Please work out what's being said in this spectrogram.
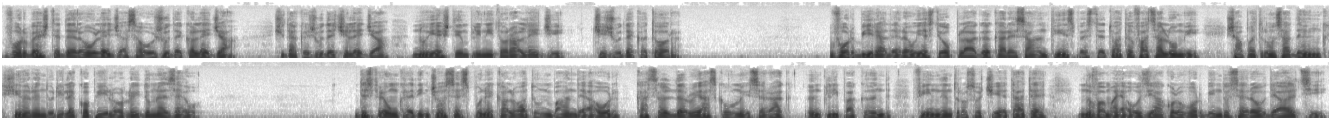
vorbește de rău legea sau judecă legea. Și dacă judeci legea, nu ești împlinitor al legii, ci judecător. Vorbirea de rău este o plagă care s-a întins peste toată fața lumii și a pătruns adânc și în rândurile copiilor lui Dumnezeu. Despre un credincios se spune că a luat un ban de aur ca să-l dăruiască unui sărac în clipa când, fiind într-o societate, nu va mai auzi acolo vorbindu-se rău de alții.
